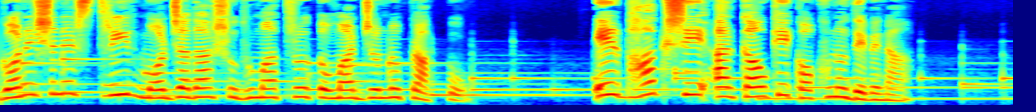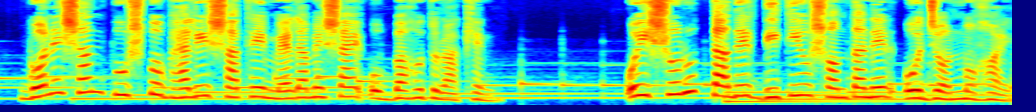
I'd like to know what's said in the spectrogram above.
গণেশনের স্ত্রীর মর্যাদা শুধুমাত্র তোমার জন্য প্রাপ্য। এর ভাগ সে আর কাউকে কখনো দেবে না। গণেশান পুষ্প ভ্যালির সাথে মেলামেশায় অব্যাহত রাখেন। ওই স্বরূপ তাদের দ্বিতীয় সন্তানের ও জন্ম হয়।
